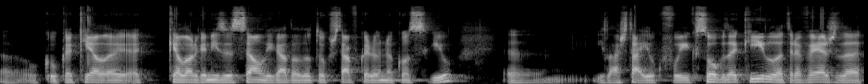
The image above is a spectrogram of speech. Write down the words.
Uh, o, o, que aquela, aquela organização ligada ao Dr. Gustavo Carona conseguiu. Uh, e lá está, eu que fui que soube daquilo através da,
